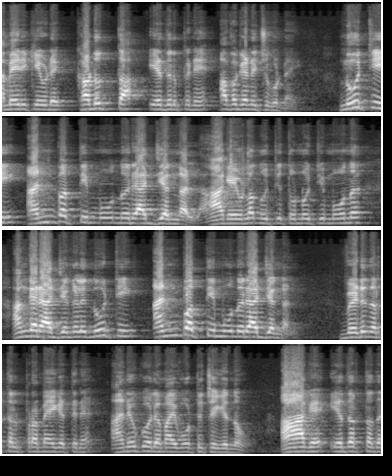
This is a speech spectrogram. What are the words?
അമേരിക്കയുടെ കടുത്ത എതിർപ്പിനെ അവഗണിച്ചുകൊണ്ട് നൂറ്റി അൻപത്തി മൂന്ന് രാജ്യങ്ങൾ ആകെയുള്ള നൂറ്റി തൊണ്ണൂറ്റി മൂന്ന് അംഗരാജ്യങ്ങളിൽ നൂറ്റി അൻപത്തി മൂന്ന് രാജ്യങ്ങൾ വെടിനിർത്തൽ പ്രമേയത്തിന് അനുകൂലമായി വോട്ട് ചെയ്യുന്നു. ആകെ എതിർത്തത്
